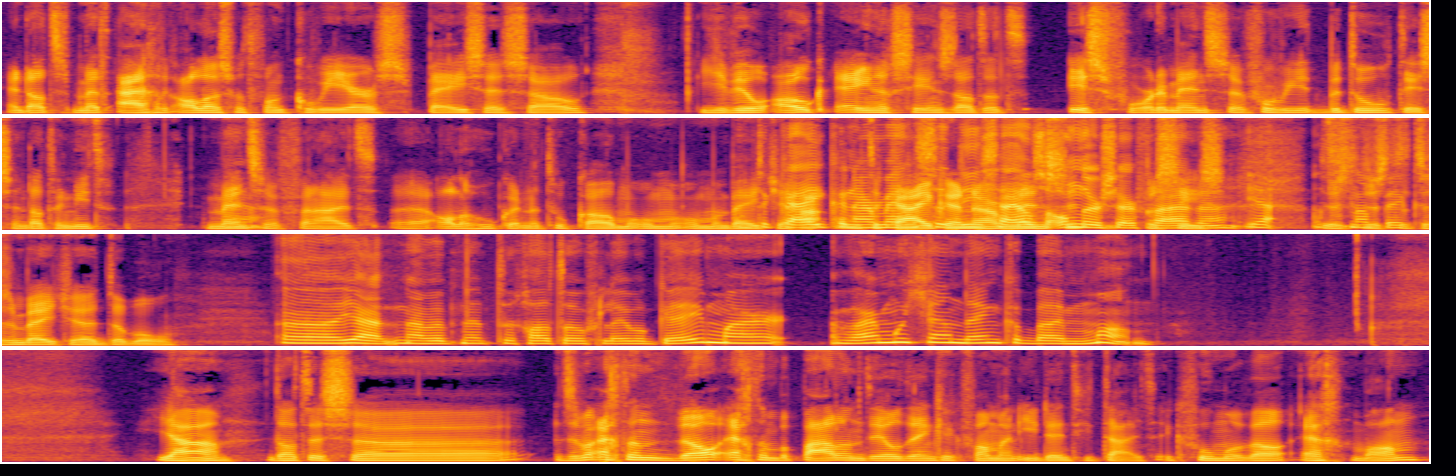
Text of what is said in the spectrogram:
En dat is met eigenlijk alle soort van queer spaces zo. Je wil ook enigszins dat het is voor de mensen voor wie het bedoeld is. En dat er niet mensen vanuit eh, alle hoeken naartoe komen om, om een Om beetje te kijken naar te mensen kijken die naar zij als anders ervaren. Precies. Ja, dat Dus, snap dus ik. het is een beetje dubbel. Eh, ja, nou, we hebben het net gehad over label gay, maar waar moet je aan denken bij man? Ja, dat is, eh, het is wel echt, een, wel echt een bepalend deel, denk ik, van mijn identiteit. Ik voel me wel echt man.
